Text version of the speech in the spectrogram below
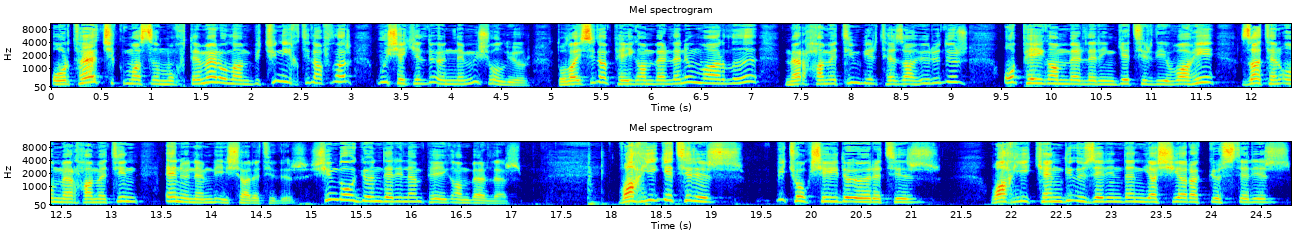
ortaya çıkması muhtemel olan bütün ihtilaflar bu şekilde önlenmiş oluyor. Dolayısıyla peygamberlerin varlığı merhametin bir tezahürüdür. O peygamberlerin getirdiği vahiy zaten o merhametin en önemli işaretidir. Şimdi o gönderilen peygamberler vahyi getirir birçok şeyi de öğretir. Vahyi kendi üzerinden yaşayarak gösterir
